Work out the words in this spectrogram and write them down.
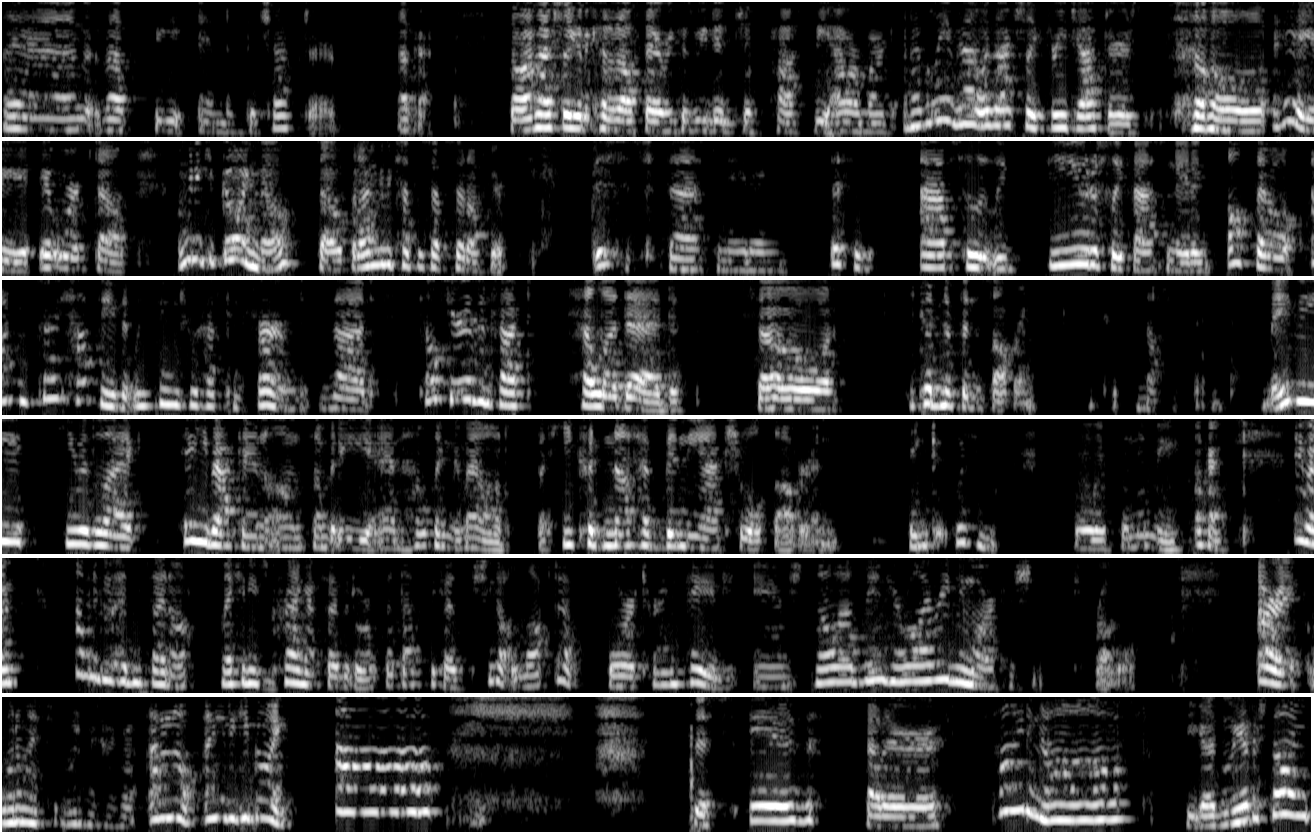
And that's the end of the chapter. Okay, so I'm actually going to cut it off there because we did just pass the hour mark, and I believe that was actually three chapters, so hey, it worked out. I'm going to keep going though, so, but I'm going to cut this episode off here. This is fascinating. This is absolutely beautifully fascinating. Also, I'm very happy that we seem to have confirmed that Kelsier is in fact hella dead, so he couldn't have been the sovereign. He could not have been. Maybe he was like, piggybacking on somebody and helping them out, but he could not have been the actual sovereign. I think it was Marsh. Listen to me. Okay. Anyway, I'm gonna go ahead and sign off. My kitty's crying outside the door, but that's because she got locked up for turning page, and she's not allowed to be in here while I read anymore because she's trouble. All right, what am I? What am I talking about? I don't know. I need to keep going. Ah. This is Feather signing off. See you guys on the other side.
